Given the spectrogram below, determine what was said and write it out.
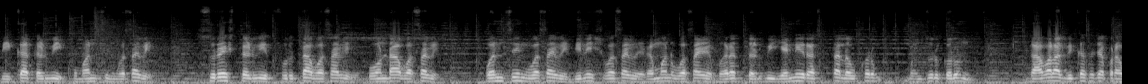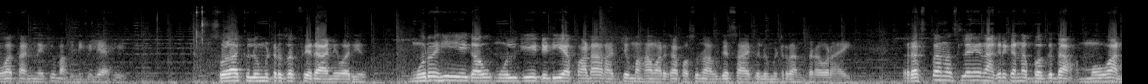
भिका तडवी कुमानसिंग वसावे सुरेश तडवी फुरता वसावे बोंडा वसावे वनसिंग वसावे दिनेश वसावे रमण वसावे भरत तडवी यांनी रस्ता लवकर मंजूर करून गावाला विकासाच्या प्रवाहात आणण्याची मागणी केली आहे. सोळा किलोमीटरचा फेरा अनिवार्य. मुरही हे गाव मुलगी डिडियापाडा राज्य महामार्गापासून अवघ्या सहा किलोमीटर अंतरावर आहे. रस्ता नसल्याने नागरिकांना बगदा मोवान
